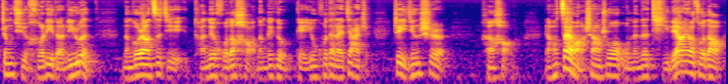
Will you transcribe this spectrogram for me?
争取合理的利润，能够让自己团队活得好，能给给给用户带来价值，这已经是。很好了，然后再往上说，我们的体量要做到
